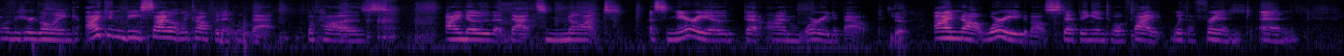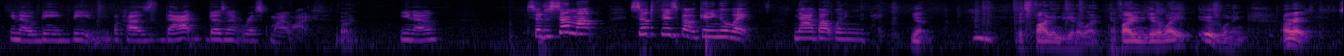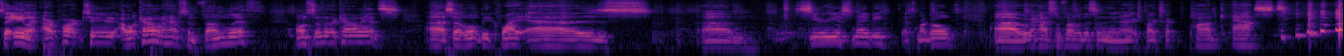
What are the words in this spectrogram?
over here going, I can be silently confident with that because I know that that's not a scenario that I'm worried about. Yeah. I'm not worried about stepping into a fight with a friend and, you know, being beaten because that doesn't risk my life. Right. You know? So to sum up, self-defense is about getting away, not about winning the fight. Yep. It's fighting to get away. And fighting to get away is winning. Okay. So anyway, our part two, I kind of want to have some fun with on some of the comments. Uh, so it won't be quite as um, serious, maybe. That's my goal. Uh, we're going to have some fun with this in the next podcast.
